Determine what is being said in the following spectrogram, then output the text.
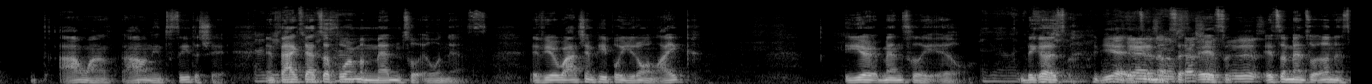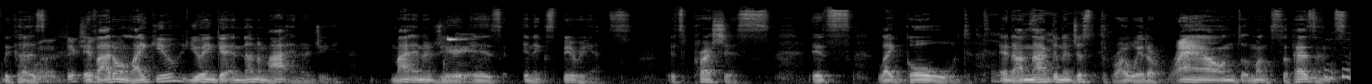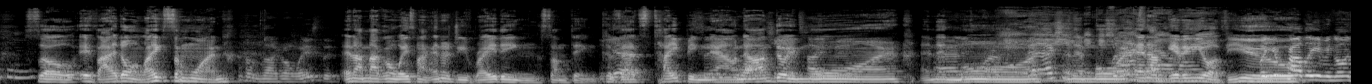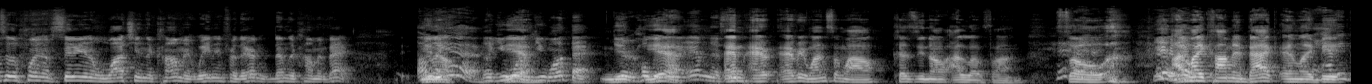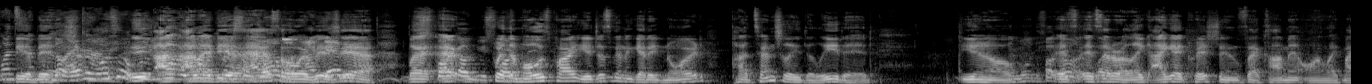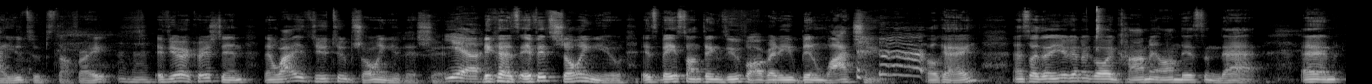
I want I don't need to see the shit. I In fact, that's a form of mental illness. If you're watching people you don't like, you're mentally ill. Isn't that like Because obsession? yeah, Yeah, it's, it's an an obse- obsession. it's, It is. it's a mental illness because It's if I don't like you, you ain't getting none of my energy. My energy Period. is an experience. It's precious. It's like gold So and i'm not gonna just throw it around amongst the peasants so if i don't like someone I'm not gonna waste it. and I'm not gonna waste my energy writing something because Yeah. that's typing Sitting, now. Now I'm watching, doing typing. more and then more more. and then more, and I I'm giving you a view. But you're probably even going to the point of sitting and watching the comment, waiting for their them to comment back. Oh You know, yeah. Like you Yeah. want you want that. You- You're hoping yeah, for an amnesty. and e- every once in a while, because you know I love fun, so Yeah, I might comment back and like be be a a bitch. no, I every once in a comment. blue, I, I might be an asshole or a I bitch, yeah. But Spark uh, up- for the spark most it. part, you're just gonna get ignored, potentially deleted. You know, And move the fuck it's, on. et cetera. Like I get Christians that comment on like my YouTube stuff, right? Mm-hmm. If you're a Christian, then why is YouTube showing you this shit? Yeah. because if it's showing you, it's based on things you've already been watching. okay, and so then you're gonna go and comment on this and that, and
